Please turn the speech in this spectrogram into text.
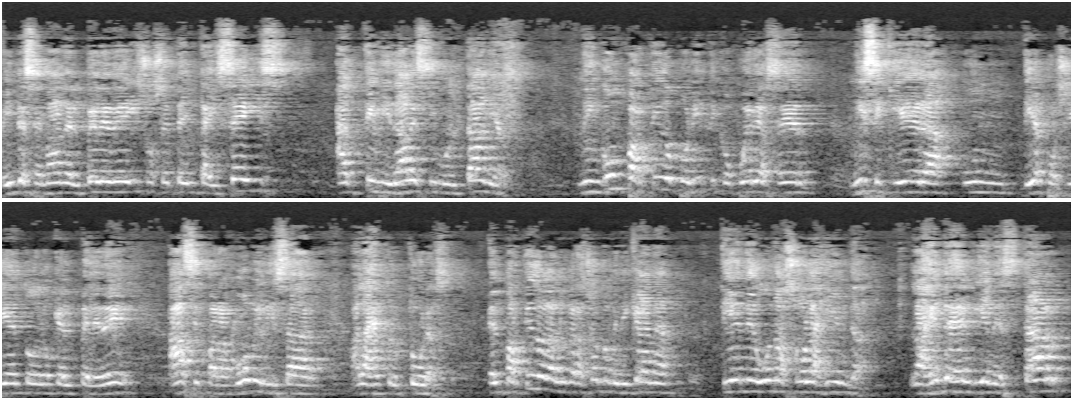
fin de semana, el PLD hizo 76 actividades simultáneas. Ningún partido político puede hacer ni siquiera un 10% de lo que el PLD hace para movilizar a las estructuras. El Partido de la Liberación Dominicana tiene una sola agenda. La agenda es el bienestar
